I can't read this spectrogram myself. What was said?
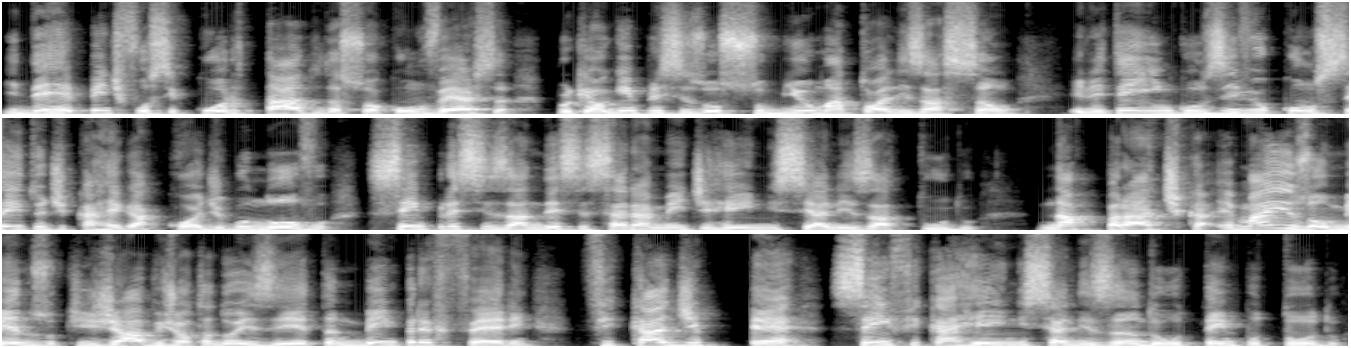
e de repente fosse cortado da sua conversa porque alguém precisou subir uma atualização. Ele tem inclusive o conceito de carregar código novo sem precisar necessariamente reinicializar tudo. Na prática, é mais ou menos o que Java e J2EE também preferem, ficar de pé sem ficar reinicializando o tempo todo.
